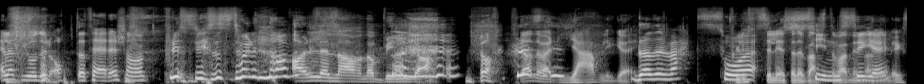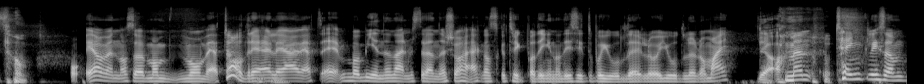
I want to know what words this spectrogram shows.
eller at Jodel oppdaterer sånn at plutselig så står det navn. Alle navn og bilder. Det hadde vært jævlig gøy. Det hadde vært så sinnssykt gøy. liksom. ja, men altså, man, man vet jo aldri. Eller jeg vet, eh, på mine nærmeste venner så er jeg ganske trygg på at ingen av de sitter på jodel og jodler om meg. Ja. Men tenk liksom,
